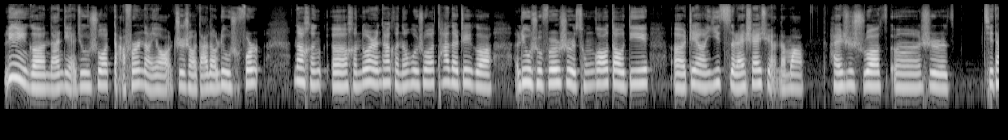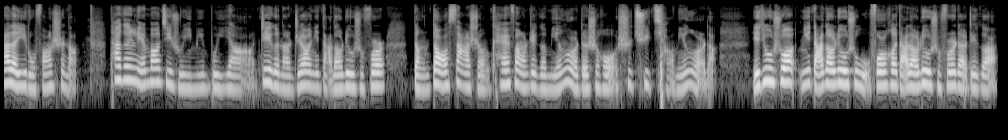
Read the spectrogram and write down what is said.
另一个难点就是说打分呢要至少达到六十分，那很呃很多人他可能会说他的这个六十分是从高到低呃这样依次来筛选的吗？还是说嗯是其他的一种方式呢？它跟联邦技术移民不一样啊，这个呢只要你达到六十分，等到萨省开放这个名额的时候是去抢名额的，也就是说你达到六十五分和达到六十分的这个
